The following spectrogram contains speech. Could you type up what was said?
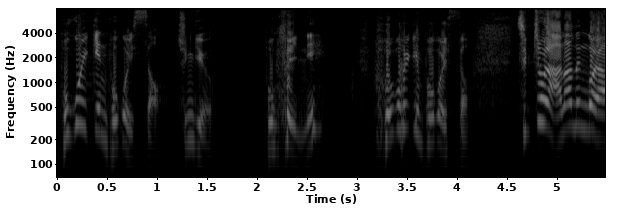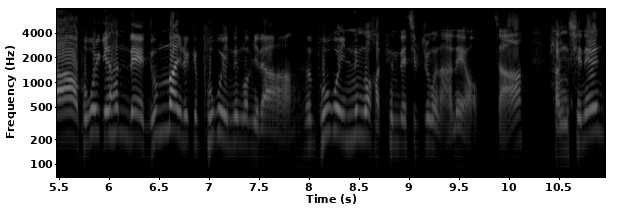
보고 있긴 보고 있어. 준규, 보고 있니? 보고 있긴 보고 있어. 집중을 안 하는 거야. 보고 있긴 한데 눈만 이렇게 보고 있는 겁니다. 보고 있는 것 같은데 집중은 안 해요. 자, 당신은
